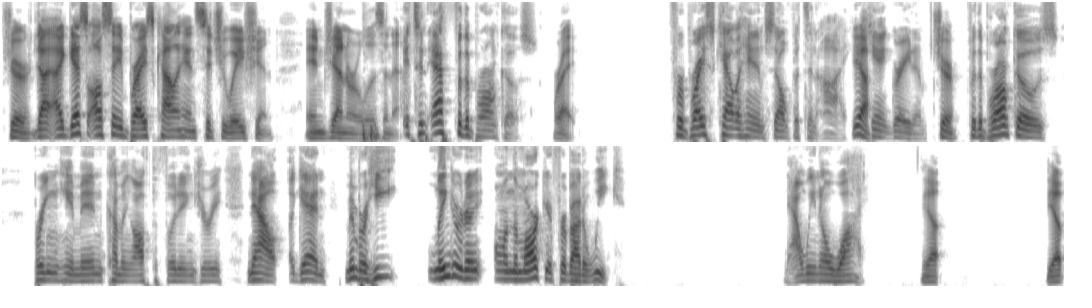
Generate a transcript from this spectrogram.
sure. I guess I'll say Bryce Callahan's situation in general is an F. It's an F for the Broncos. right. For Bryce Callahan himself, it's an I. Yeah. You can't grade him. Sure. For the Broncos, bringing him in, coming off the foot injury. Now, again, remember he lingered on the market for about a week. Now we know why. Yep. Yep.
